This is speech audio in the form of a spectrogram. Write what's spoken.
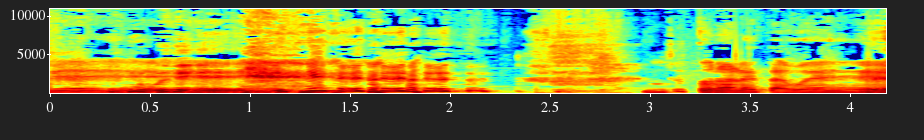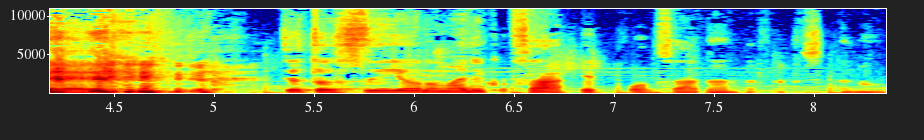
ウェーイ。乗っ取られたウェーイ。ちょっと水曜のマリコさ、結構さ、なんだったかあの、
